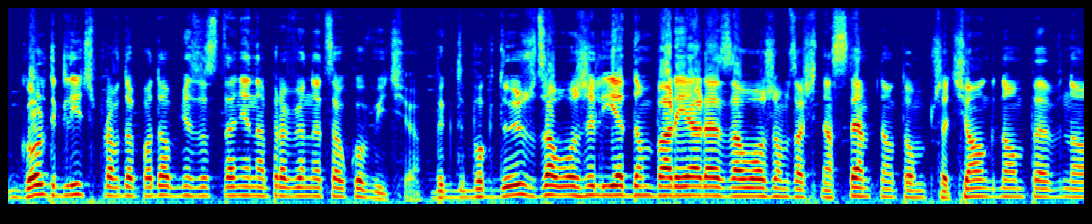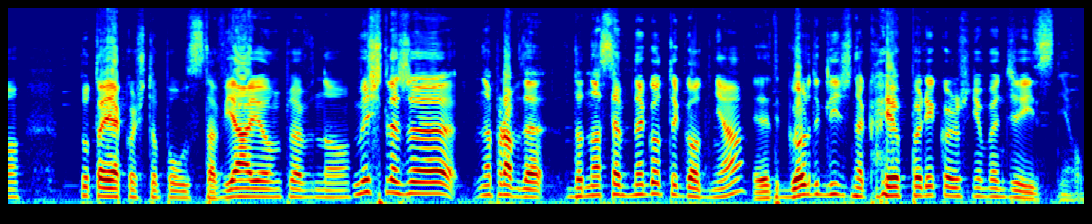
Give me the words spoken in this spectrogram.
Gold Glitch prawdopodobnie zostanie naprawione całkowicie. Bo gdy już założyli jedną barierę, założą zaś następną, tą przeciągną pewno. Tutaj jakoś to poustawiają pewno. Myślę, że naprawdę do następnego tygodnia e, Gold Glitch na Cayo Perico już nie będzie istniał.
